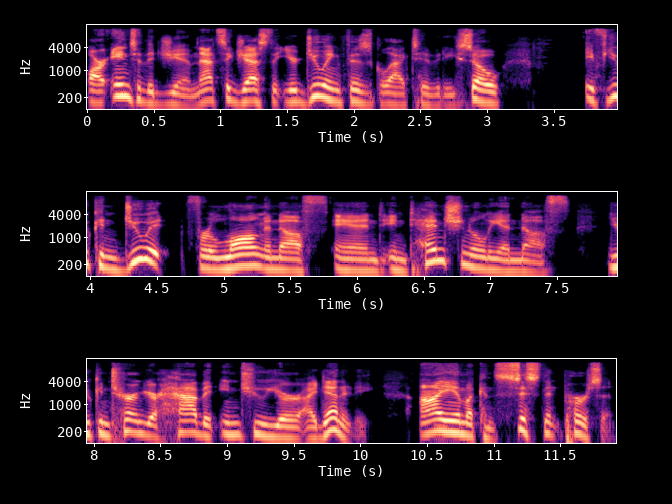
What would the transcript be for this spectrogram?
are into the gym. That suggests that you're doing physical activity. So if you can do it for long enough and intentionally enough, you can turn your habit into your identity. I am a consistent person.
